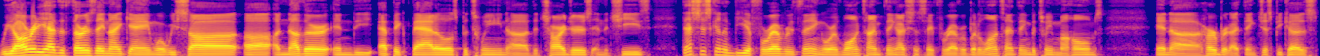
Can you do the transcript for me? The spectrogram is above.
We already had the Thursday night game where we saw uh, another in the epic battles between uh, the Chargers and the Chiefs. That's just going to be a forever thing, or a long time thing. I shouldn't say forever, but a long time thing between Mahomes and uh, Herbert. I think just because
